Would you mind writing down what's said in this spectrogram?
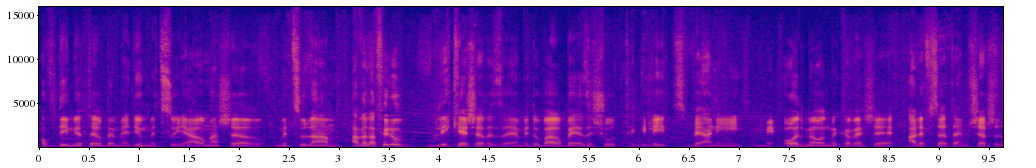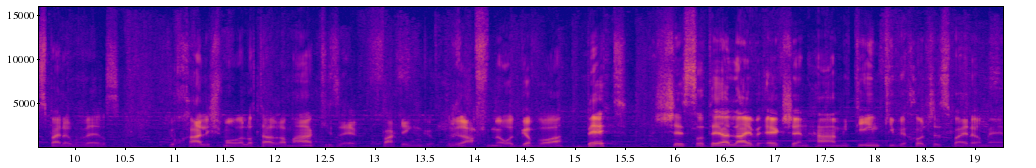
עובדים יותר במדיום מצויר מאשר מצולם, אבל אפילו בלי קשר לזה, מדובר באיזשהו תגלית, ואני מאוד מאוד מקווה שא' סרט ההמשך של Spider-Verse יוכל לשמור על אותה רמה, כי זה fucking רף מאוד גבוה. ב' שסרטי ה live action האמיתיים כביכול של ספיידרמן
